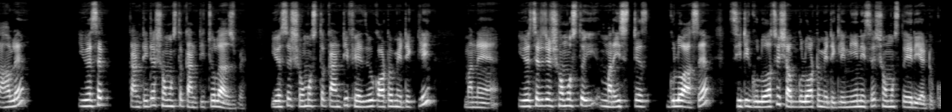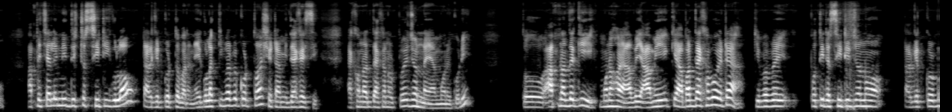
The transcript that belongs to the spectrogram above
তাহলে ইউএস এর কান্ট্রিটা সমস্ত কান্ট্রি চলে আসবে। ইউএস এর সমস্ত কান্ট্রি ফেসবুক অটোমেটিকলি মানে ইউএস এর যে সমস্ত মানে স্টেজগুলো আছে সিটিগুলো আছে, সবগুলো অটোমেটিকলি নিয়ে নিছে সমস্ত এরিয়াটুকু আপনি চাইলে নির্দিষ্ট সিটিগুলোও টার্গেট করতে পারেন। এগুলো কীভাবে করতে হয় সেটা আমি দেখাইছি। এখন আর দেখানোর প্রয়োজন নাই আমি মনে করি। তো আপনাদের কি মনে হয়, আমি আমি কি আবার দেখাবো এটা? কীভাবে প্রতিটা সিটির জন্য টার্গেট করব?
